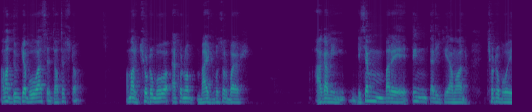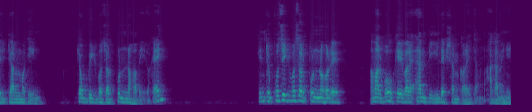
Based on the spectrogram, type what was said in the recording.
আমার দুইটা বউ আছে, যথেষ্ট। আমার ছোট বউ এখনও বাইশ বছর বয়স। আগামী ডিসেম্বরে তিন তারিখে আমার ছোট বউয়ের জন্মদিন। চব্বিশ বছর পূর্ণ হবে ওকে কিন্তু পঁচিশ বছর পূর্ণ হলে আমার বউকে এবারে এমপি ইলেকশন করাইতাম, আগামী নির্বাচন।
